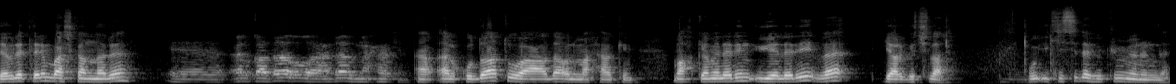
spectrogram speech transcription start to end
Devletlerin başkanları el-qada'u ve a'da'ul mahakim. ha, el-kudatu ve a'da'ul mahakim. Mahkemelerin üyeleri ve yargıçlar. Bu ikisi de hüküm yönünden.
